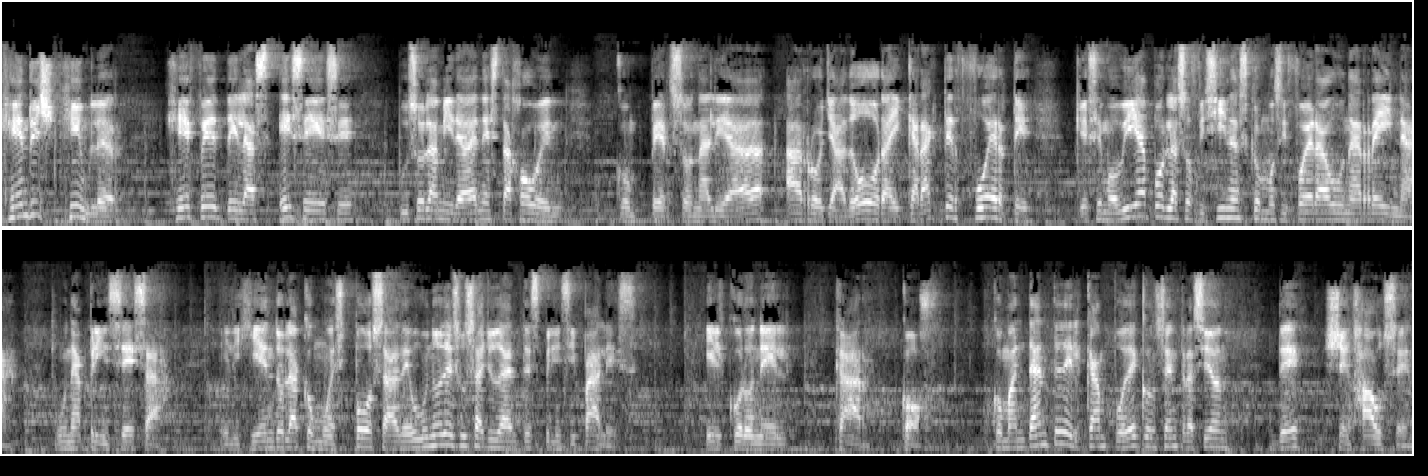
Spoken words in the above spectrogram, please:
Heinrich Himmler, jefe de las SS, puso la mirada en esta joven con personalidad arrolladora y carácter fuerte que se movía por las oficinas como si fuera una reina, una princesa, eligiéndola como esposa de uno de sus ayudantes principales, el coronel Karl Koch, comandante del campo de concentración de Schenhausen.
